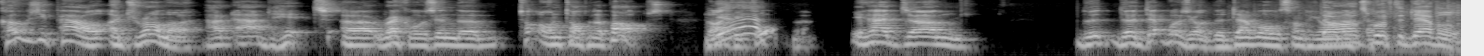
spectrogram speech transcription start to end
Cozy Powell, a drummer, had, had hit uh, records in the on top of the pops. Like Yeah. before. He had um, the the de- what was it the devil something or Dance other. with the Devil.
